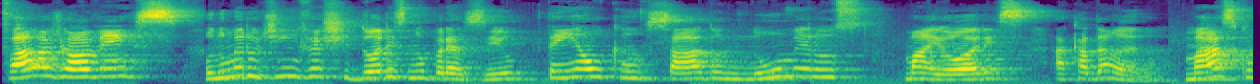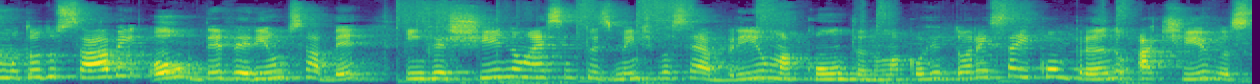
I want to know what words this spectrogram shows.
Fala jovens! O número de investidores no Brasil tem alcançado números maiores a cada ano. Mas, como todos sabem ou deveriam saber, investir não é simplesmente você abrir uma conta numa corretora e sair comprando ativos,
